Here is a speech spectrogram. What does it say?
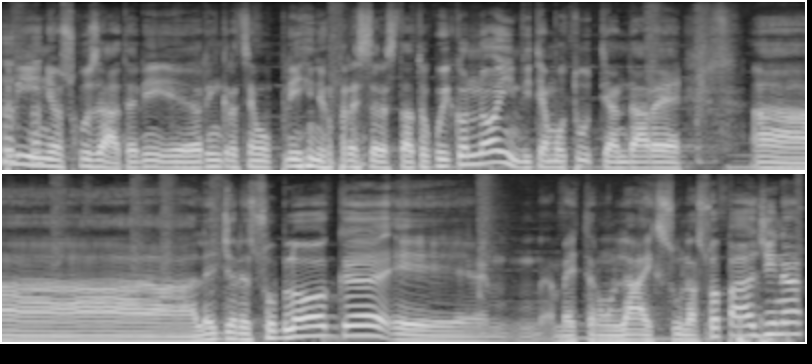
Plinio, scusate, ri- ringraziamo Plinio per essere stato qui con noi. Invitiamo tutti ad andare a leggere il suo blog e ehm, a mettere un like sulla sua pagina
